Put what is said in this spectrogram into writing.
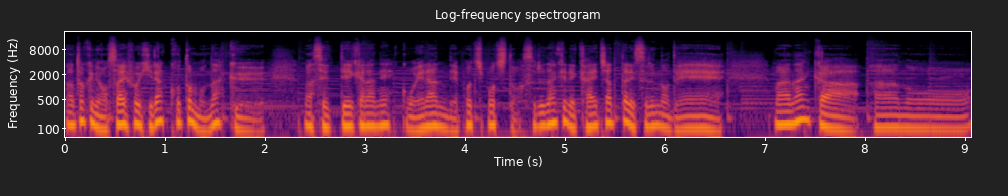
まあ、特にお財布を開くこともなく、まあ、設定からね、こう選んでポチポチとするだけで買えちゃったりするので、まあなんか、あのー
